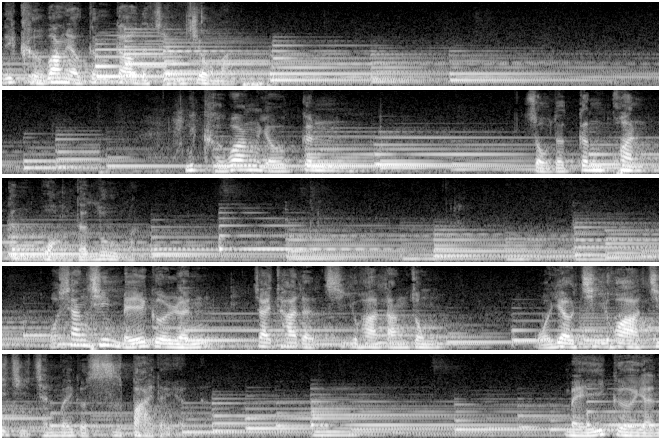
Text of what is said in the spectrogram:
你渴望有更高的成就吗？你渴望有更走得更宽、更广的路吗？我相信每一个人在他的计划当中，我要计划自己成为一个失败的人。每一个人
